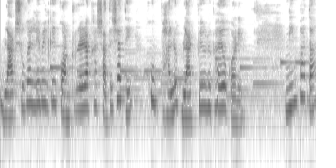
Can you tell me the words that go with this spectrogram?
ব্লাড সুগার লেভেলকে কন্ট্রোলে রাখার সাথে সাথে খুব ভালো ব্লাড পিউরিফাইও করে। নিম পাতা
